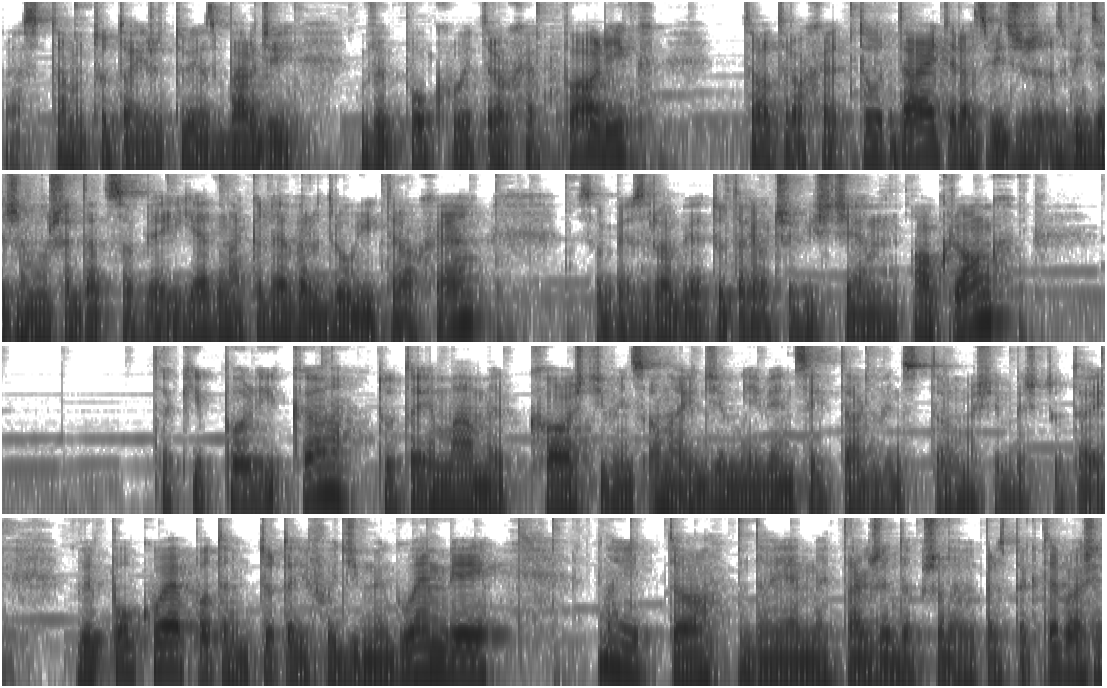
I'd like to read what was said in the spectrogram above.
Teraz tą tutaj, że tu jest bardziej wypukły trochę polik. To trochę tutaj. Teraz widzę, że muszę dać sobie jednak level drugi trochę. Sobie zrobię tutaj oczywiście okrąg. Taki polika. Tutaj mamy kość, więc ona idzie mniej więcej tak, więc to musi być tutaj wypukłe, potem tutaj wchodzimy głębiej, no i to dajemy także do przodu, aby perspektywa się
